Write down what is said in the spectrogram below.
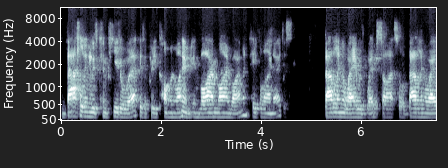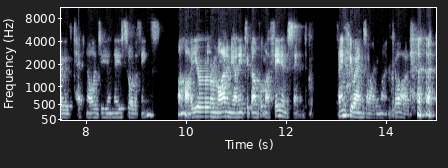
battling with computer work is a pretty common one in, in my environment. People I know just battling away with websites or battling away with technology and these sort of things. Oh, you're reminding me I need to go and put my feet in the sand. Thank you, anxiety. My God,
